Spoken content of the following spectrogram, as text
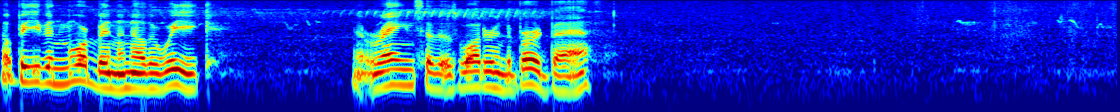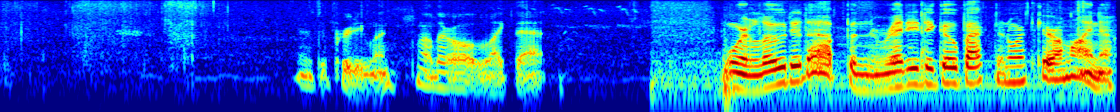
There'll be even more in another week. It rained so there's water in the bird bath. There's a pretty one. Well, they're all like that. We're loaded up and ready to go back to North Carolina.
